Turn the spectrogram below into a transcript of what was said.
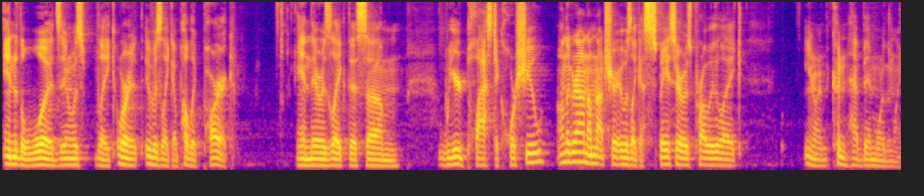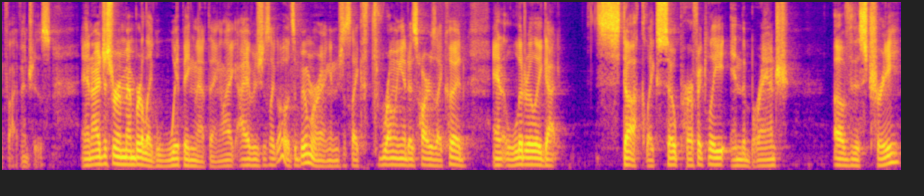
into the woods, and it was like, or it, it was like a public park, and there was like this um, weird plastic horseshoe on the ground. I'm not sure. It was like a spacer. It was probably like, you know, it couldn't have been more than like five inches. And I just remember like whipping that thing. Like I was just like, oh, it's a boomerang, and just like throwing it as hard as I could, and it literally got stuck like so perfectly in the branch of this tree.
